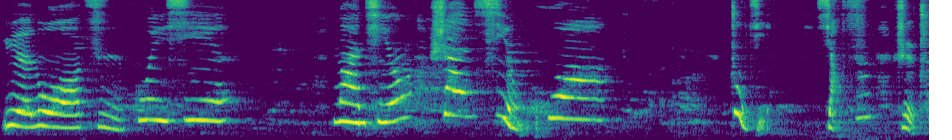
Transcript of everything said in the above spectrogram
月落子规歇，满庭山杏花。注解：小思指初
